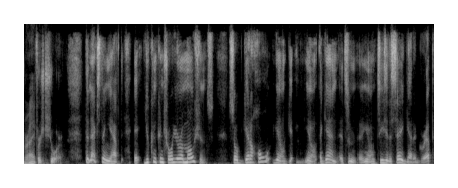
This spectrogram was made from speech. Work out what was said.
Right. For sure. The next thing you have to it, you can control your emotions. So get a whole, you know, get, you know, again, it's um, you know, it's easy to say get a grip,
